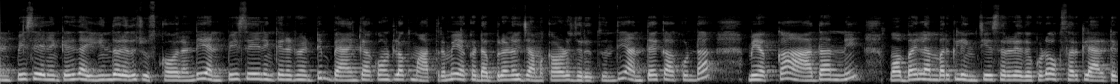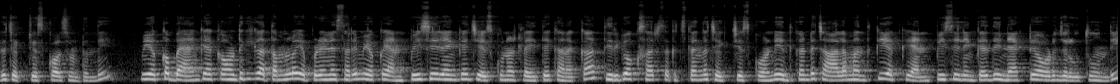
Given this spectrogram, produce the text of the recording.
ఎన్పిసిఐ లింక్ అనేది అయ్యిందో లేదో చూసుకోవాలండి. ఎన్పిసిఐ లింక్ అయినటువంటి బ్యాంక్ అకౌంట్లోకి మాత్రమే యొక్క డబ్బులు అనేవి జమ కావడం జరుగుతుంది. అంతేకాకుండా మీ యొక్క ఆధార్ని మొబైల్ నెంబర్కి లింక్ చేశారో లేదో కూడా ఒకసారి క్లారిటీగా చెక్ చేసుకోవాల్సి ఉంటుంది. మీ యొక్క బ్యాంక్ అకౌంట్కి గతంలో ఎప్పుడైనా సరే మీ యొక్క ఎన్పిసి లింక్ చేసుకున్నట్లయితే కనుక తిరిగి ఒకసారి ఖచ్చితంగా చెక్ చేసుకోండి. ఎందుకంటే చాలామందికి యొక్క ఎన్పిసి లింక్ అనేది ఇన్యాక్టివ్ అవ్వడం జరుగుతుంది.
